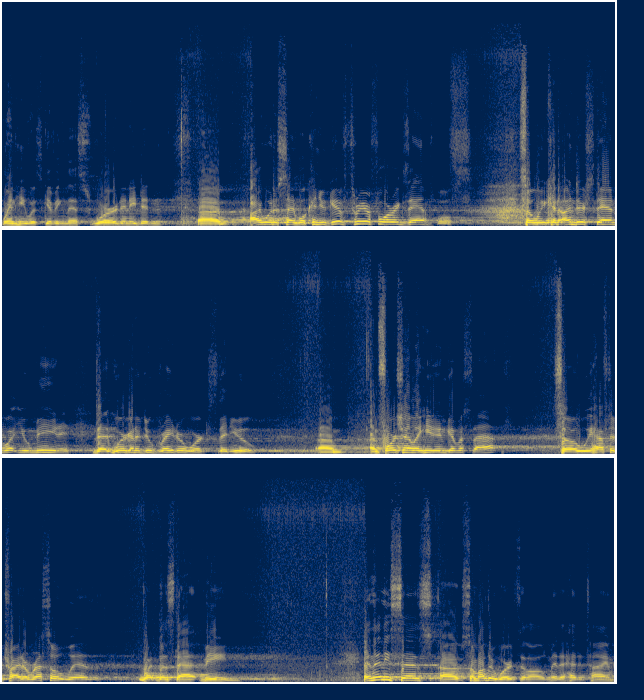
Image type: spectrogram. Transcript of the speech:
when he was giving this word, and he didn't, uh, I would have said, Well, can you give three or four examples so we can understand what you mean that we're going to do greater works than you? Um, unfortunately, he didn't give us that. So we have to try to wrestle with what does that mean? And then he says uh, some other words that I'll admit ahead of time.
